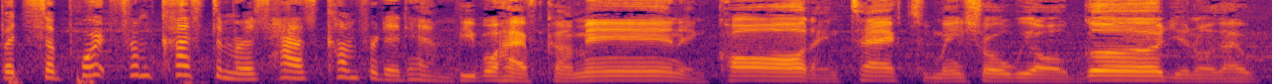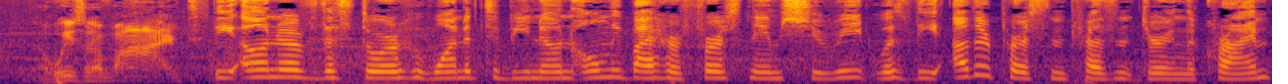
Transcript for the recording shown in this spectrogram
but support from customers has comforted him. People have come in and called and texted to make sure we're all good, you know, that we survived. The owner of the store, who wanted to be known only by her first name, Shirit, was the other person present during the crime.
